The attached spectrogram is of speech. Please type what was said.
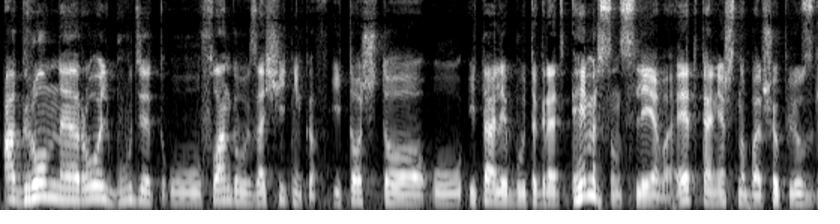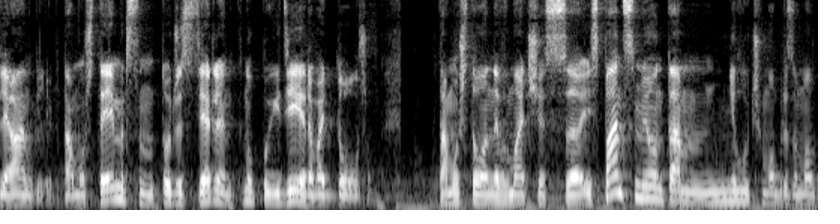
огромная роль будет у фланговых защитников. И то, что у Италии будет играть Эмерсон слева, это, конечно, большой плюс для Англии. Потому что Эмерсон, тот же Стерлинг, ну, по идее, рвать должен. Потому что он и в матче с испанцами он там не лучшим образом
